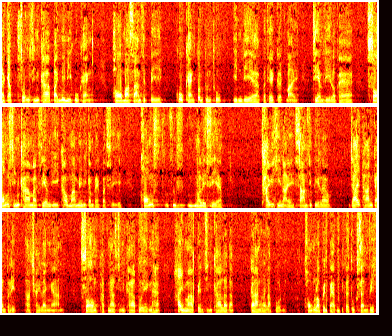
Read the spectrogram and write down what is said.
นะครับส่งสินค้าไปไม่มีคู่แข่ง พอมา 30 ปี คู่แข่งต้นทุนถูก อินเดียประเทศเกิดใหม่ CMV เราแพ้สองสินค้ามาก CMV เข้ามาไม่มีกำแพงภาษีของมาเลเซีย ใช้วิธีไหน 30 ปีแล้วย้ายฐานการผลิตถ้าใช้แรงงานสองพัฒนาสินค้าตัวเองนะฮะให้มาเป็นสินค้าระดับกลางระดับบน ของเราเป็นแบบนี้ก็ถูกแซนด์วิช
